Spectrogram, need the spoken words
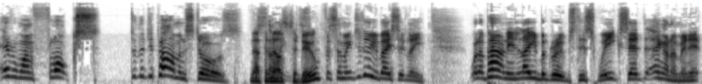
everyone flocks to the department stores. Nothing else to do? For something to do, basically. Well, apparently, labour groups this week said, hang on a minute.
